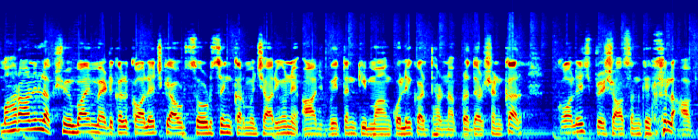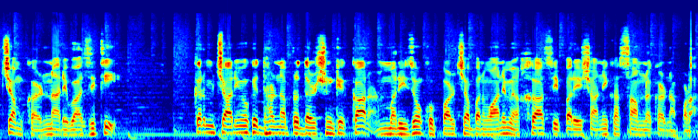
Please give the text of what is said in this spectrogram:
महारानी लक्ष्मीबाई मेडिकल कॉलेज के आउटसोर्सिंग कर्मचारियों ने आज वेतन की मांग को लेकर धरना प्रदर्शन कर कॉलेज प्रशासन के खिलाफ जमकर नारेबाजी की। कर्मचारियों के धरना प्रदर्शन के कारण मरीजों को पर्चा बनवाने में खासी परेशानी का सामना करना पड़ा।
